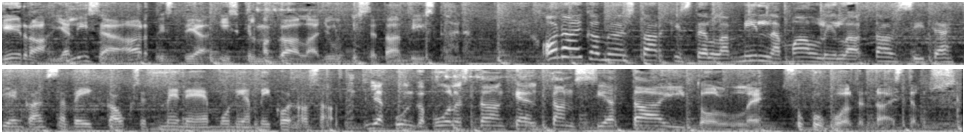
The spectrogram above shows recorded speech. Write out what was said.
Kera ja lisää artisteja iskelmägaalaa julkistetaan tiistaina. On aika myös tarkistella, millä mallilla tanssii tähtien kanssa veikkaukset menee mun ja Mikon osalta. Ja kuinka puolestaan käy tanssia taitolle sukupuolten taistelussa.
